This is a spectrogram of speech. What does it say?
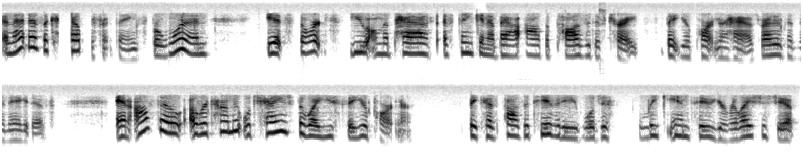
And that does a couple different things. For one, it starts you on the path of thinking about all the positive traits that your partner has rather than the negative. And also, over time, it will change the way you see your partner because positivity will just leak into your relationship.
